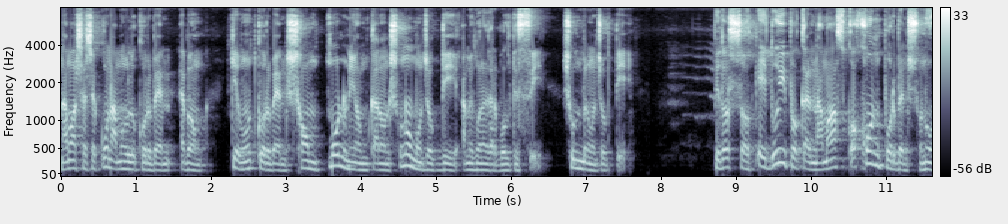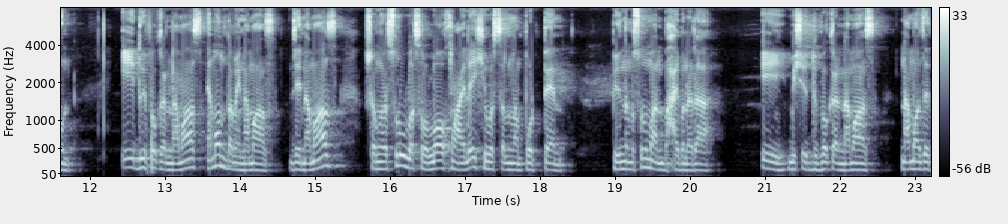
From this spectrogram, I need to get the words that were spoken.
নামাজ শেষে কোন আমলগুলো করবেন এবং কে অনুরোধ করবেন? সম্পূর্ণ নিয়ম কারণ শুনুন মনোযোগ দিয়ে, আমি গুণাগার বলতেছি। শুনবেন মনোযোগ দিয়ে। দর্শক, এই দুই প্রকার নামাজ কখন পড়বেন শুনুন। এই দুই প্রকার নামাজ এমন দামি নামাজ, যে নামাজ সঙ্গে রসুল্লাহ সাল আলাইহি ওয়াসাল্লাম পড়তেন। বিভিন্ন মুসলমান ভাই বোনেরা এই বিশেষ দুই প্রকার নামাজ, নামাজের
